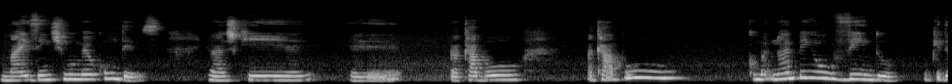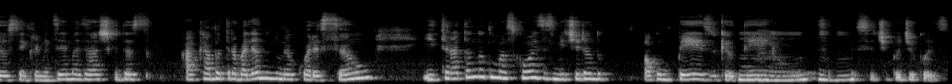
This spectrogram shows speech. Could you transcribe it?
mais íntimo meu com Deus. Eu acho que é, eu acabo, acabo como- não é bem ouvindo o que Deus tem para me dizer, mas eu acho que Deus acaba trabalhando no meu coração e tratando algumas coisas, me tirando algum peso que eu tenho, Uhum, esse, uhum. esse tipo de coisa.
